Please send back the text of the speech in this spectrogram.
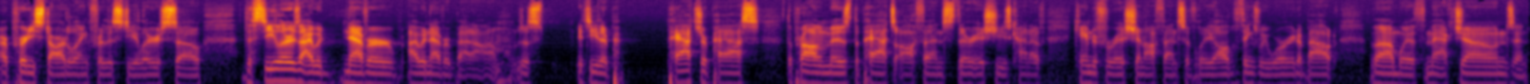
are pretty startling for the Steelers. So, the Steelers, I would never, I would never bet on them. Just it's either p- Pats or pass. The problem is the Pats offense, their issues kind of came to fruition offensively. All the things we worried about them with Mac Jones and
